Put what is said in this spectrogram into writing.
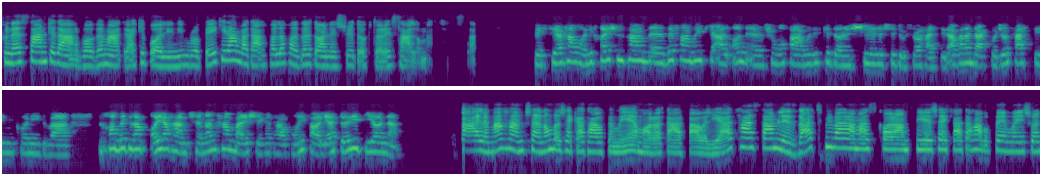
تونستم که در واقع مدرک بالینیم رو بگیرم و در حال حاضر دانشجوی دکترای سلامت. بسیار همالی. خواهش می‌کنم بفرمایید که الان شما فرمودید که دانشجوی رشته دکترا هستید. اولا در کجا تحصیل می‌کنید و می‌خوام بدونم آیا همچنان هم برای شرکت هواپیمایی فعالیت دارید یا نه؟ بله من همچنان با شرکت هواپیمایی امارات در فعالیت هستم. لذت می‌برم از کارم توی شرکت هواپیماییشون.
